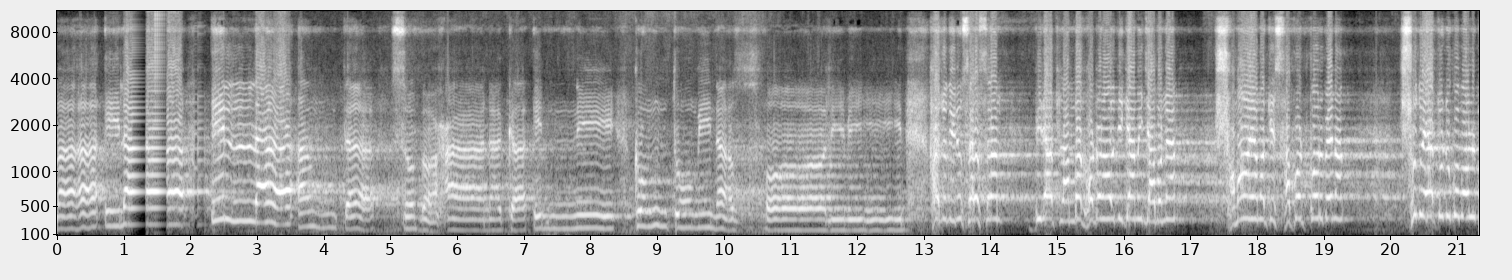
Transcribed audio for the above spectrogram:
لا إله إلا أنت سبحانك إني كنت من الظالمين حضرت يونس عليه السلام বিরাট লম্বা ঘটনা ওদিকে আমি যাব না। সময় আমাকে সাপোর্ট করবে না। শুধু এতটুকু বলব,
